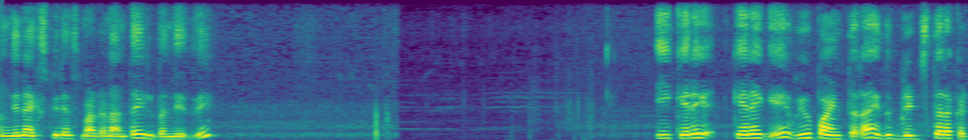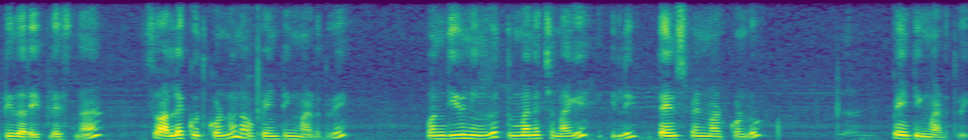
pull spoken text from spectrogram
ಒಂದಿನ ಎಕ್ಸ್ಪೀರಿಯೆನ್ಸ್ ಮಾಡೋಣ ಅಂತ ಇಲ್ಲಿ ಬಂದಿದ್ವಿ. ಈ ಕೆರೆ, ಕೆರೆಗೆ ವ್ಯೂ ಪಾಯಿಂಟ್ ಥರ ಇದು ಬ್ರಿಡ್ಜ್ ಥರ ಕಟ್ಟಿದ್ದಾರೆ ಈ ಪ್ಲೇಸ್ನ ಸೊ, ಅಲ್ಲೇ ಕೂತ್ಕೊಂಡು ನಾವು ಪೇಂಟಿಂಗ್ ಮಾಡಿದ್ವಿ. ಒಂದು ಈವ್ನಿಂಗು ತುಂಬಾ ಚೆನ್ನಾಗಿ ಇಲ್ಲಿ ಟೈಮ್ ಸ್ಪೆಂಡ್ ಮಾಡಿಕೊಂಡು ಪೇಂಟಿಂಗ್ ಮಾಡಿದ್ವಿ.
